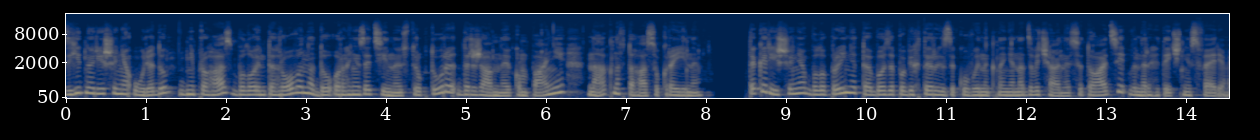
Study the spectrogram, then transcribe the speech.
Згідно рішення уряду, Дніпрогаз було інтегровано до організаційної структури державної компанії НАК Нафтогаз України. Таке рішення було прийнято, аби запобігти ризику виникнення надзвичайної ситуації в енергетичній сфері.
